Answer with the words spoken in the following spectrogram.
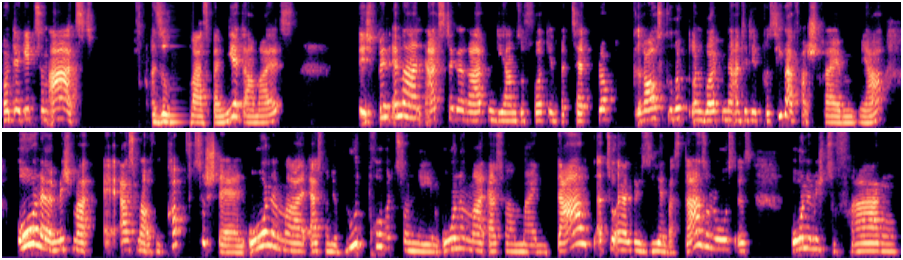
und der geht zum Arzt, also war es bei mir damals, ich bin immer an Ärzte geraten, die haben sofort den Rezeptblock rausgerückt und wollten mir Antidepressiva verschreiben, ja, ohne mich mal erstmal auf den Kopf zu stellen, ohne mal erstmal eine Blutprobe zu nehmen, ohne mal erstmal meinen Darm zu analysieren, was da so los ist, ohne mich zu fragen,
